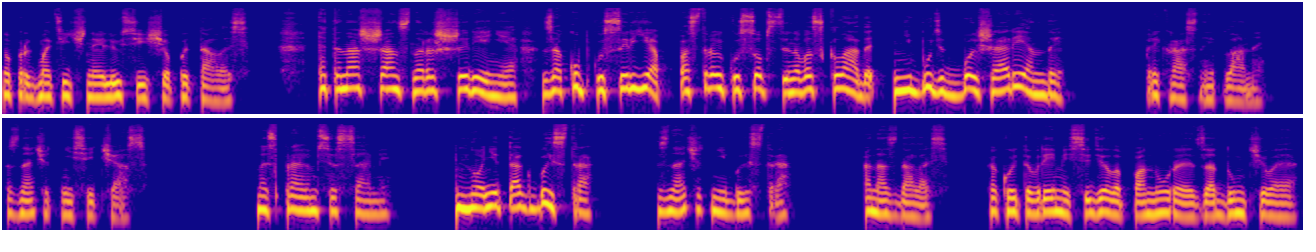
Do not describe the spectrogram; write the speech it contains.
но прагматичная Люси еще пыталась. Это наш шанс на расширение, закупку сырья, постройку собственного склада. Не будет больше аренды. Прекрасные планы. Значит, не сейчас. Мы справимся сами. Но не так быстро. Значит, не быстро. Она сдалась. Какое-то время сидела понурая, задумчивая.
